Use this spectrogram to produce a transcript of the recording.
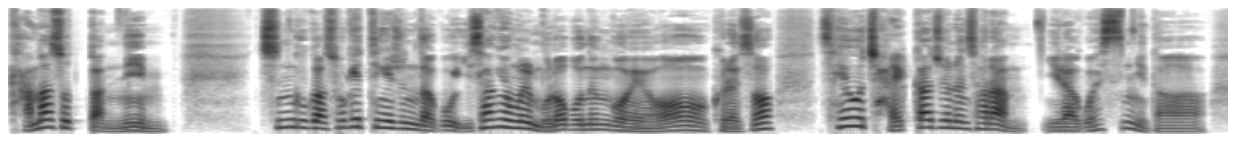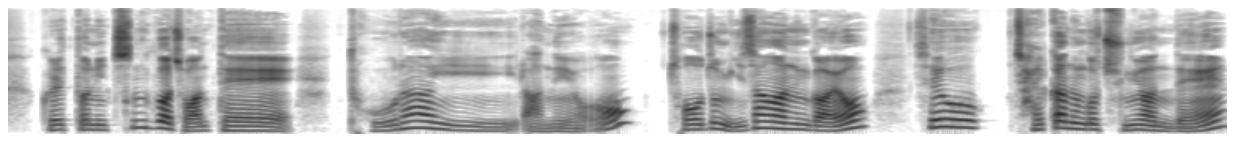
가마솥밥님 친구가 소개팅 해준다고 이상형을 물어보는 거예요. 그래서 새우 잘 까주는 사람이라고 했습니다. 그랬더니 친구가 저한테 도라이라네요. 저 좀 이상한가요? 새우 잘 까는 거 중요한데.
